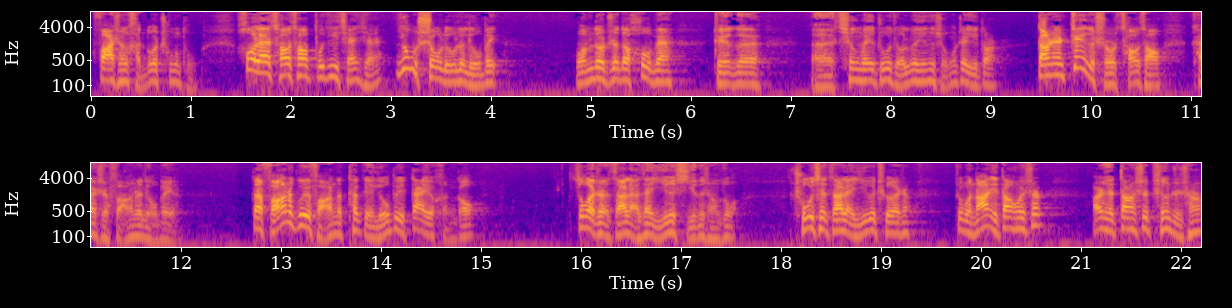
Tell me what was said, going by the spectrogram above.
发生很多冲突。后来曹操不计前嫌，又收留了刘备。我们都知道后边这个呃青梅煮酒论英雄这一段。当然，这个时候曹操开始防着刘备了，但防着归防着，他给刘备待遇很高。坐着咱俩在一个席子上坐，出去咱俩一个车上，就我拿你当回事儿。而且当时评职称，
